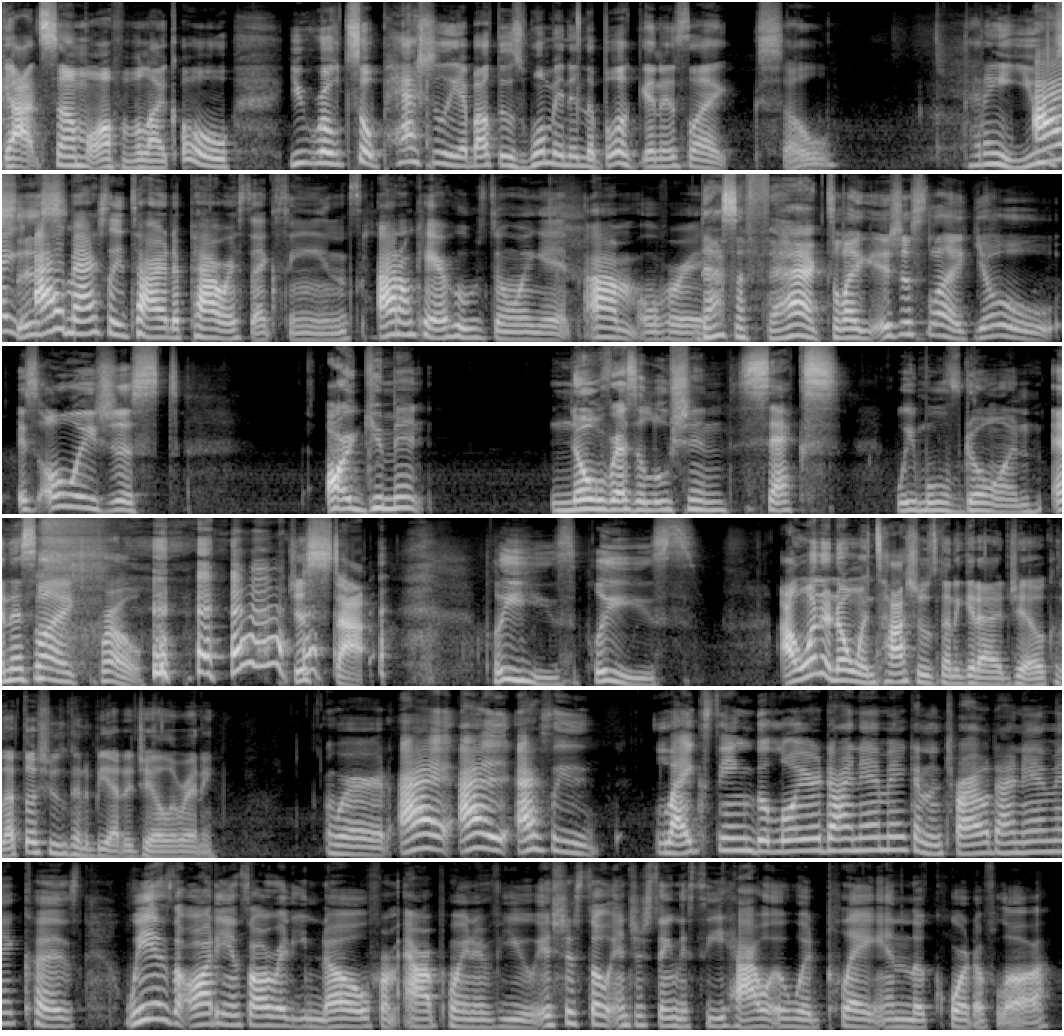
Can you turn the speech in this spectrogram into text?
got some off of like, oh, you wrote so passionately about this woman in the book, and it's like, so that ain't you, I, sis. I'm actually tired of power sex scenes. I don't care who's doing it. I'm over it. That's a fact. Like it's just like, yo, it's always just argument, no resolution, sex. We moved on. And it's like, bro, just stop. Please, please. I want to know when Tasha was going to get out of jail because I thought she was going to be out of jail already. Word. I I actually like seeing the lawyer dynamic and the trial dynamic because we as the audience already know from our point of view. It's just so interesting to see how it would play in the court of law.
